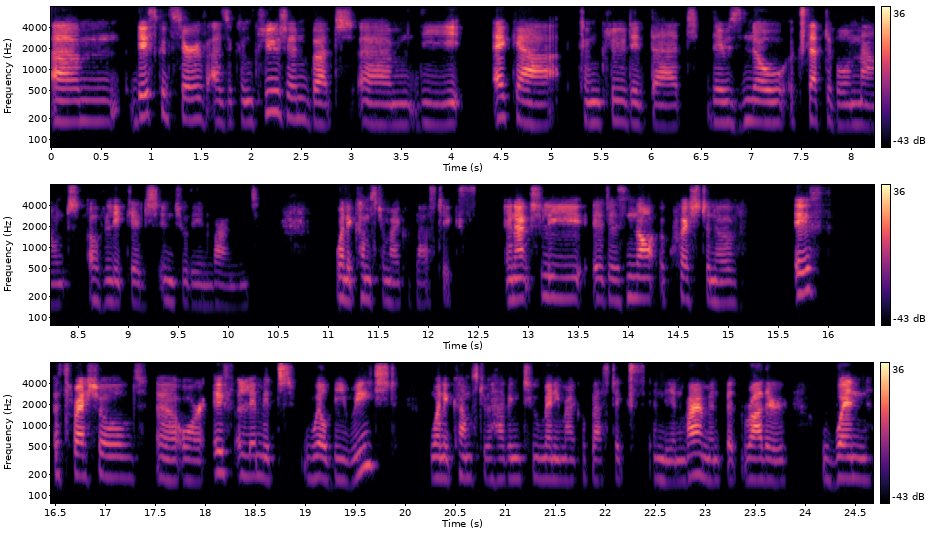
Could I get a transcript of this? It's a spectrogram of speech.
Um, this could serve as a conclusion, but um, the ECHA concluded that there is no acceptable amount of leakage into the environment when it comes to microplastics. And actually, it is not a question of if a threshold uh, or if a limit will be reached, when it comes to having too many microplastics in the environment, but rather when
